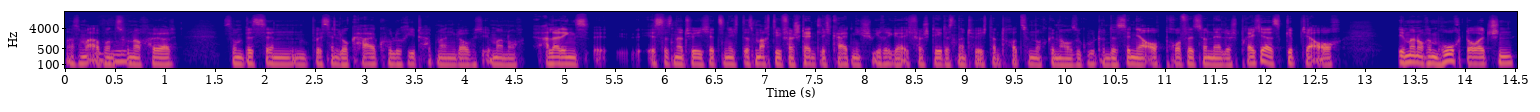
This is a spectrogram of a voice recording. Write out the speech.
was man ab und mhm. zu noch hört so ein bisschen, ein bisschen Lokalkolorit hat man, glaube ich, immer noch. Allerdings äh, ist es natürlich jetzt nicht, das macht die Verständlichkeit nicht schwieriger. Ich verstehe das natürlich dann trotzdem noch genauso gut. Und das sind ja auch professionelle Sprecher. Es gibt ja auch immer noch im Hochdeutschen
